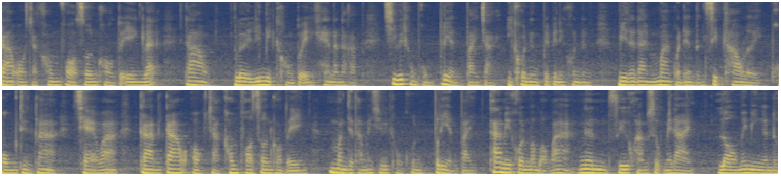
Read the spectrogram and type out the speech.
ก้าวออกจากคอมฟอร์ทโซนของตัวเองและก้าวเลยลิมิตของตัวเองแค่นั้นนะครับ ชีวิตของผมเปลี่ยนไปจากอีกคนหนึ่งไปเป็นอีกคนหนึ่งมีรายได้มากกว่าเดิมถึง 10 เท่าเลย ผมถึงกล้าแชร์ว่าการก้าวออกจากคอมฟอร์ทโซนของตัวเอง มันจะทำให้ชีวิตของคุณเปลี่ยนไป ถ้ามีคนมาบอกว่าเงินซื้อความสุขไม่ได้ ลองไม่มีเงินดู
